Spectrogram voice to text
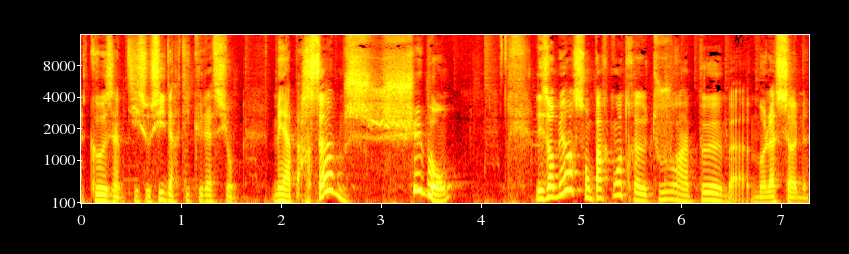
à cause d'un petit souci d'articulation. Mais à part ça, c'est bon. Les ambiances sont par contre toujours un peu bah, mollassonnes.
